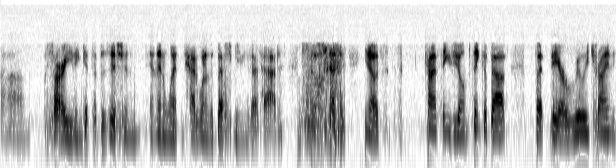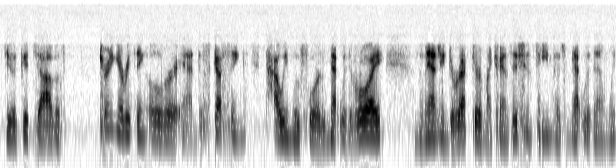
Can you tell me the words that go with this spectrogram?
um, "Sorry, you didn't get the position," and then went and had one of the best meetings I've had. So, you know, it's, kind of things you don't think about, but they are really trying to do a good job of turning everything over and discussing how we move forward. We met with Roy, the managing director of my transition team, has met with them. We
